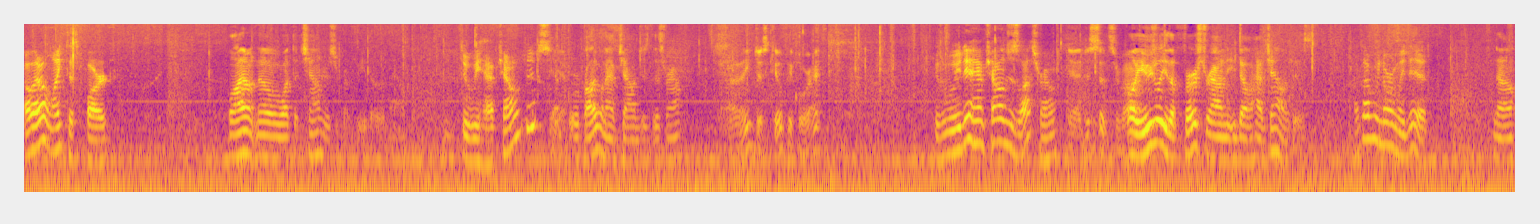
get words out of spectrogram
Oh, I don't like this part. Well, I don't know what the challenges are going to be though. Now, Do we have challenges? yeah, we're probably going to have challenges this round. Uh, I think just kill people, right? Because we didn't have challenges last round. Yeah, it just said survive. Well, usually the first round you don't have challenges. I thought we normally did. No.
